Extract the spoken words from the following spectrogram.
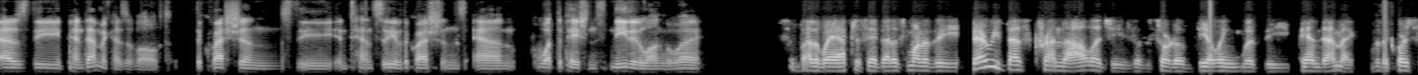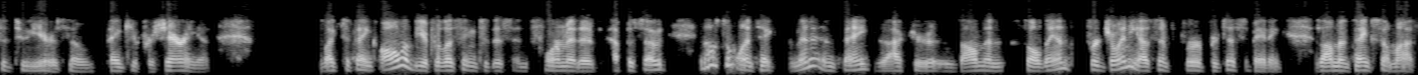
as the pandemic has evolved. The questions, the intensity of the questions, and what the patients needed along the way. So, by the way, I have to say that it's one of the very best chronologies of sort of dealing with the pandemic over the course of two years. So, thank you for sharing it. I'd like to thank all of you for listening to this informative episode. And also want to take a minute and thank Dr. Zalman Soldan for joining us and for participating. Zalman, thanks so much.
